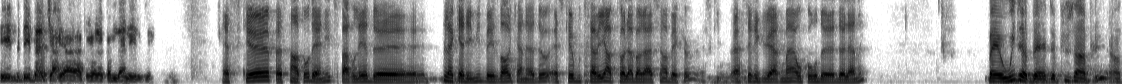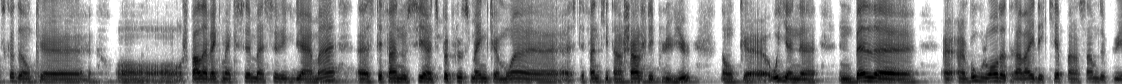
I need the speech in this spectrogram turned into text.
belles carrières après, comme Danny dit. Est-ce que, parce que tantôt, Danny, tu parlais de l'Académie de baseball Canada, est-ce que vous travaillez en collaboration avec eux? Assez régulièrement au cours de l'année? Ben oui, de, ben, de, plus en plus. En tout cas, donc, euh, je parle avec Maxime assez régulièrement. Euh, Stéphane aussi, un petit peu plus même que moi. Euh, Stéphane qui est en charge des plus vieux. Donc, oui, il y a une, belle, un, beau vouloir de travail d'équipe ensemble depuis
